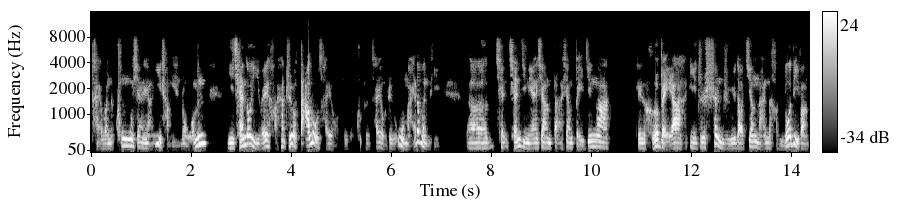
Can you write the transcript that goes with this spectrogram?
台湾的空污现象异常严重。我们以前都以为好像只有大陆才有这个才有这个雾霾的问题，呃，前前几年像大像北京啊，这个河北啊，一直甚至于到江南的很多地方，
